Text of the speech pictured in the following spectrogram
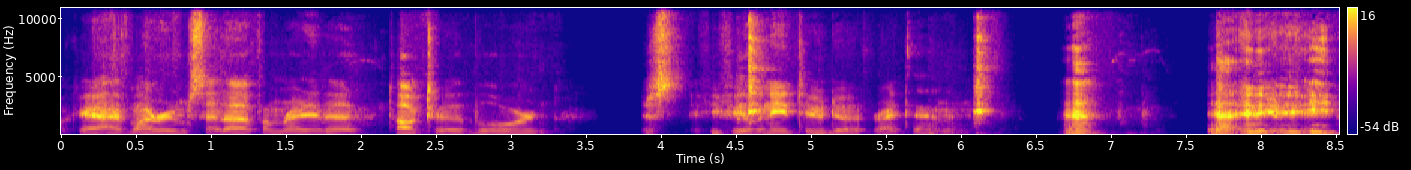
okay, I have my room set up. I'm ready to talk to the Lord. Just if you feel the need to, do it right then. And Yeah, yeah, and he,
